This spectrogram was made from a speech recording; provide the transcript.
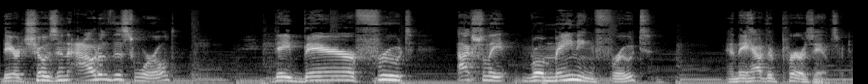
They are chosen out of this world. They bear fruit actually remaining fruit, and they have their prayers answered.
